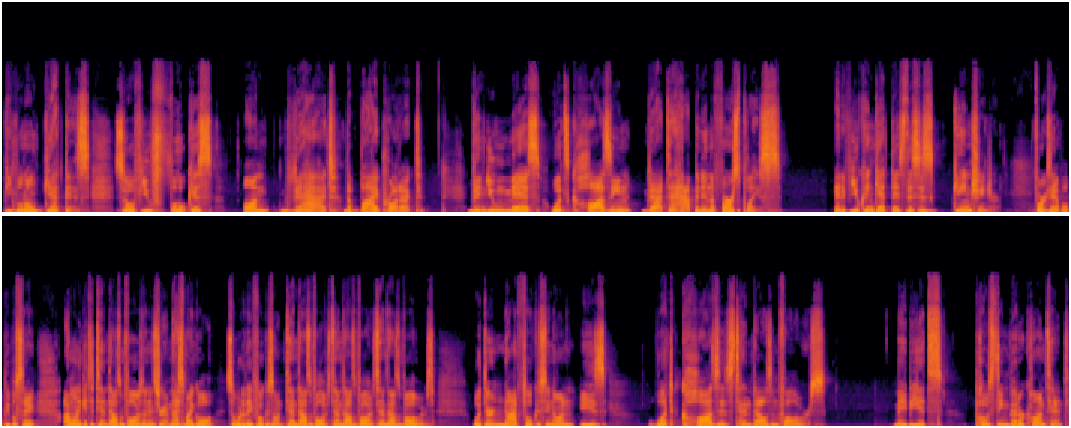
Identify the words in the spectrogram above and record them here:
People don't get this. So if you focus on that, the byproduct, then you miss what's causing that to happen in the first place. And if you can get this, this is game changer. For example, people say, I want to get to 10,000 followers on Instagram. That's my goal. So what do they focus on? 10,000 followers, 10,000 followers, 10,000 followers. What they're not focusing on is what causes 10,000 followers. Maybe it's posting better content.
